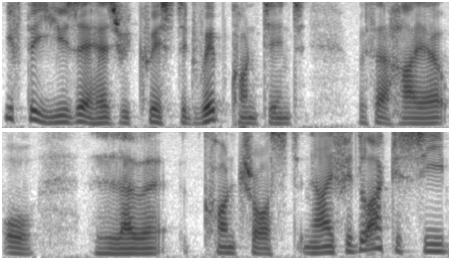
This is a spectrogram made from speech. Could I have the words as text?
if the user has requested web content with a higher or lower contrast. Now, if you'd like to see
